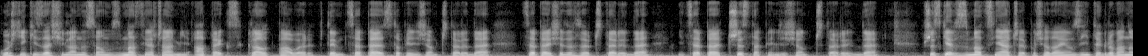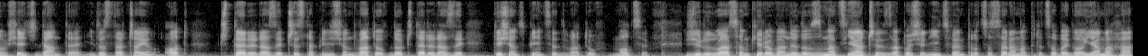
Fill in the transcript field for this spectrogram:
Głośniki zasilane są wzmacniaczami Apex Cloud Power, w tym CP154D, CP704D i CP354D. Wszystkie wzmacniacze posiadają zintegrowaną sieć Dante i dostarczają od 4 razy 350 W do 4 razy 1500 W mocy. Źródła są kierowane do wzmacniaczy za pośrednictwem procesora matrycowego Yamaha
